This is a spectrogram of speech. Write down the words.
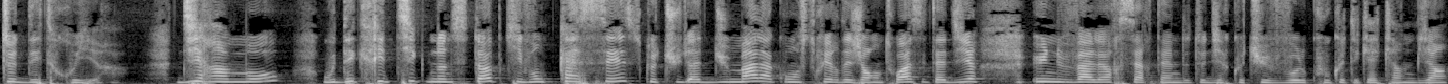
te détruire, dire un mot ou des critiques non-stop qui vont casser ce que tu as du mal à construire déjà en toi, c'est-à-dire une valeur certaine de te dire que tu vaux le coup, que tu es quelqu'un de bien.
